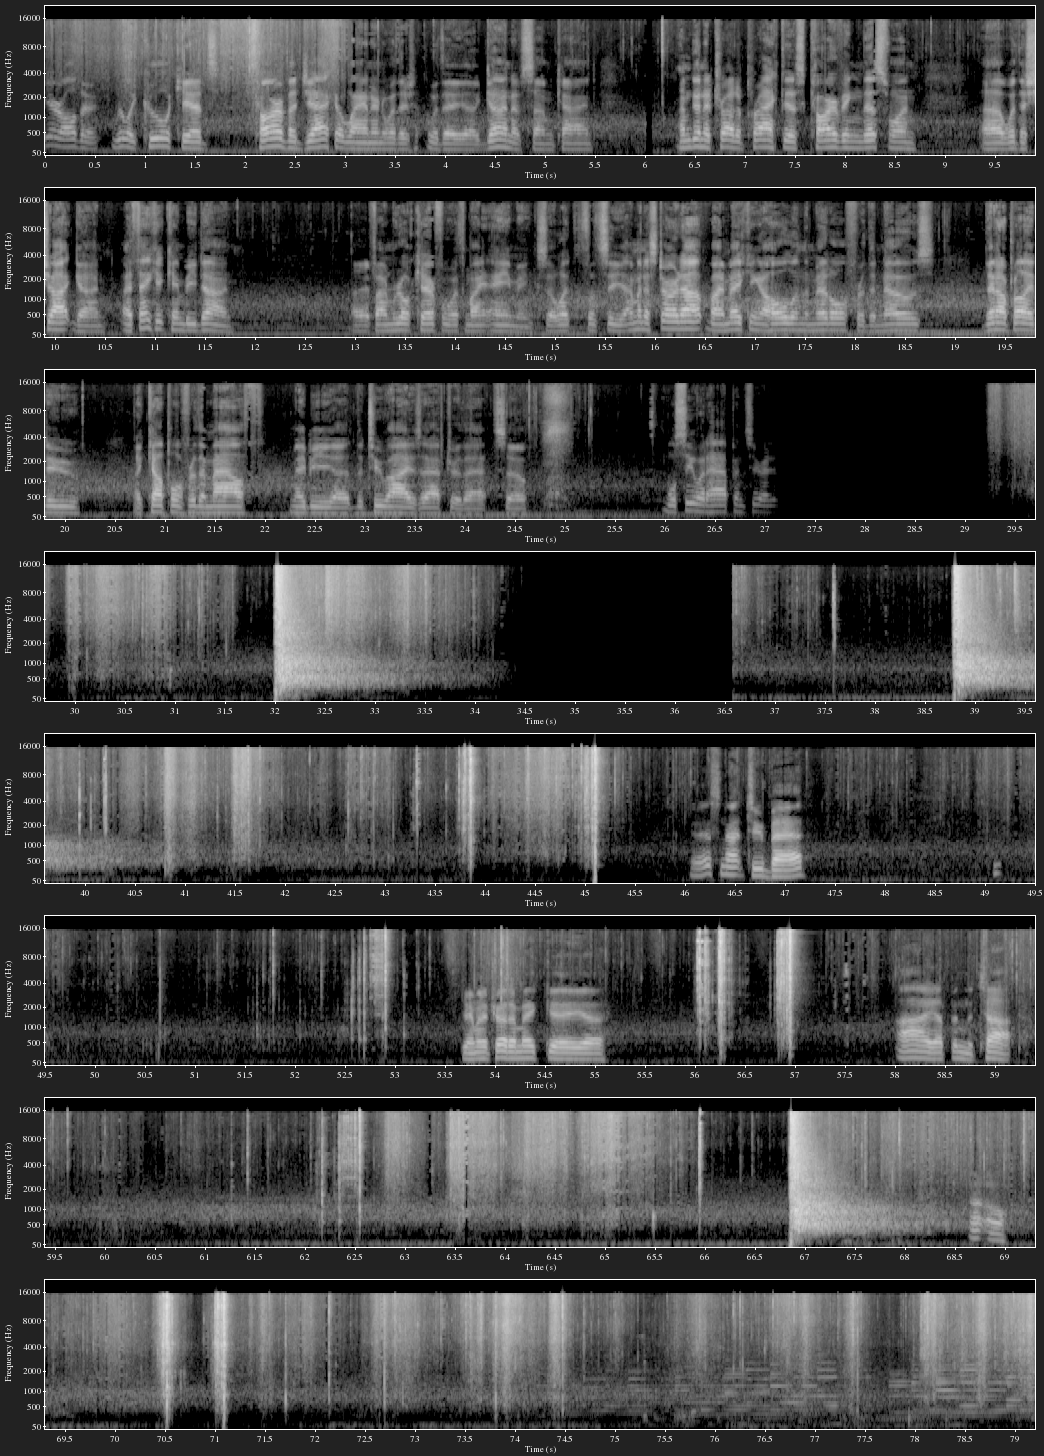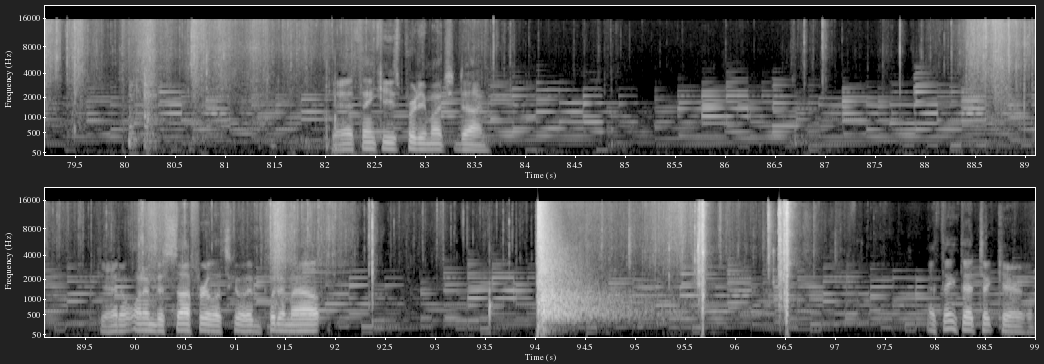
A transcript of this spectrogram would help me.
year, all the really cool kids carve a jack-o'-lantern with a, with a uh, gun of some kind. I'm going to try to practice carving this one uh, with a shotgun. I think it can be done uh, if I'm real careful with my aiming. So let's, let's see. I'm going to start out by making a hole in the middle for the nose. Then I'll probably do a couple for the mouth, maybe uh, the two eyes after that. So we'll see what happens here. That's not too bad. Okay, I'm going to try to make a uh, eye up in the top. Uh-oh. Yeah, I think he's pretty much done. Okay, I don't want him to suffer. Let's go ahead and put him out. I think that took care of him.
